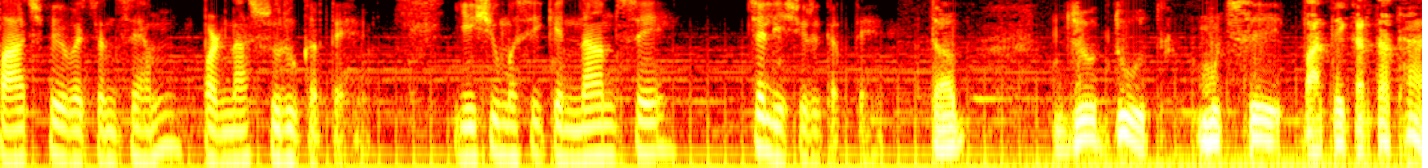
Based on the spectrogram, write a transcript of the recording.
पाँचवें वचन से हम पढ़ना शुरू करते हैं। यीशु मसीह के नाम से चलिए शुरू करते हैं। तब जो दूत मुझसे बातें करता था,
